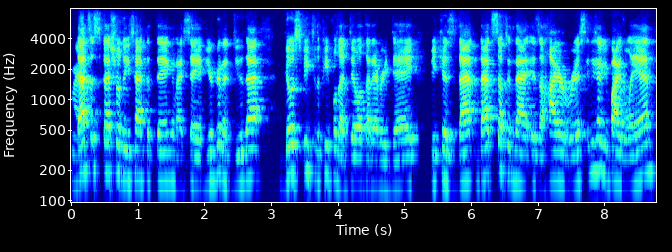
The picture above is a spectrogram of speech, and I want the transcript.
right? That's a specialty type of thing. And I say, if you're going to do that, go speak to the people that deal with that every day because that that's something that is a higher risk. Anytime you buy land,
